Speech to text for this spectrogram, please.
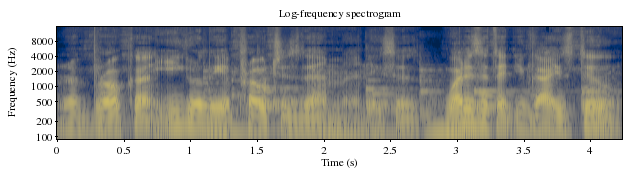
Rav Broka eagerly approaches them and he says, What is it that you guys do?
